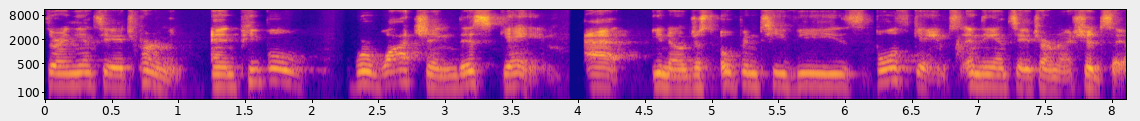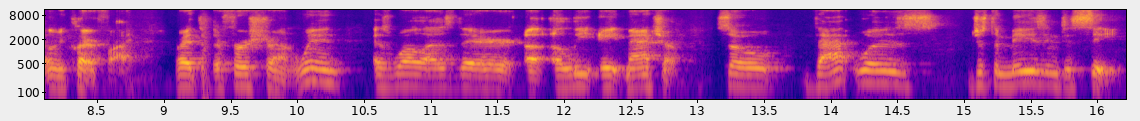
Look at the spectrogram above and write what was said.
during the NCAA tournament, and people were watching this game at you know just open TVs, both games in the NCAA tournament. I should say. Let me clarify. Right, their first round win as well as their uh, Elite Eight matchup. So that was just amazing to see.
